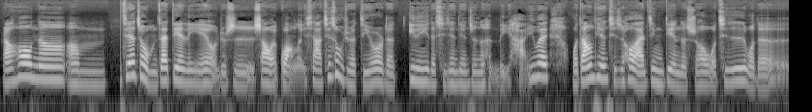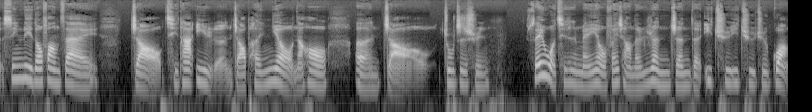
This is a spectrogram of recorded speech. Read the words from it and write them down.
然后呢，嗯，接着我们在店里也有就是稍微逛了一下。其实我觉得迪奥的一零一的旗舰店真的很厉害，因为我当天其实后来进店的时候，我其实我的心力都放在找其他艺人、找朋友，然后嗯，找朱志勋。所以我其实没有非常的认真的一区一区去逛，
